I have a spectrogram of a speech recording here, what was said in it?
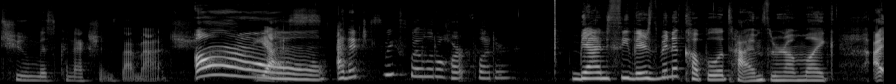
two misconnections that match. oh. Yes. And it just makes my little heart flutter. Man, see, there's been a couple of times where I'm like, I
